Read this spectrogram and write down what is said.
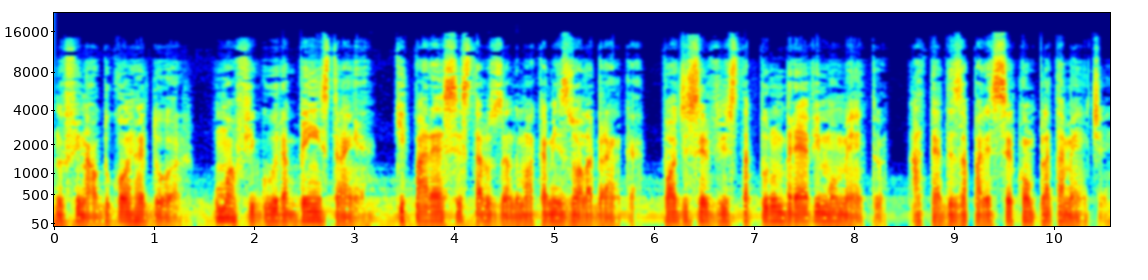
No final do corredor, uma figura bem estranha, que parece estar usando uma camisola branca, pode ser vista por um breve momento, até desaparecer completamente.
